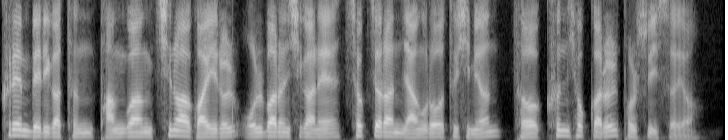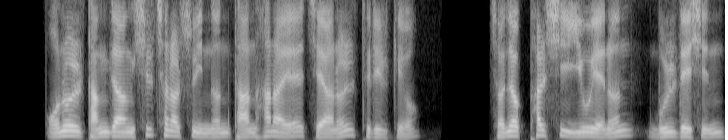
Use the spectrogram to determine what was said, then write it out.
크랜베리 같은 방광 친화 과일을 올바른 시간에 적절한 양으로 드시면 더 큰 효과를 볼 수 있어요. 오늘 당장 실천할 수 있는 단 하나의 제안을 드릴게요. 저녁 8시 이후에는 물 대신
